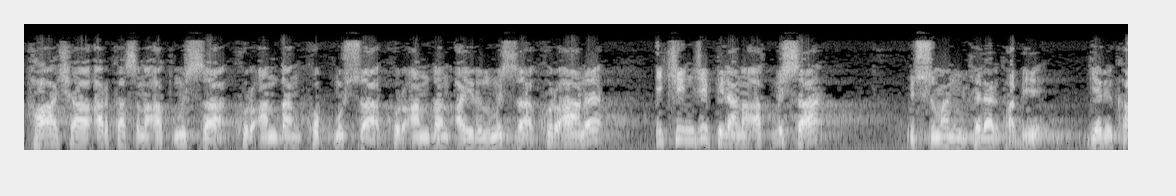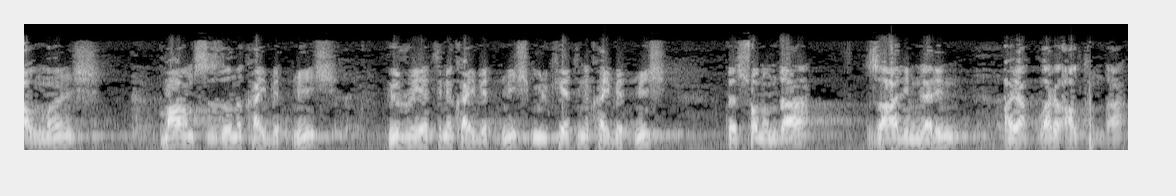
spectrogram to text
haşa arkasına atmışsa, Kur'an'dan kopmuşsa, Kur'an'dan ayrılmışsa, Kur'an'ı ikinci plana atmışsa, Müslüman ülkeler tabi geri kalmış, bağımsızlığını kaybetmiş, hürriyetini kaybetmiş, mülkiyetini kaybetmiş ve sonunda zalimlerin ayakları altında,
